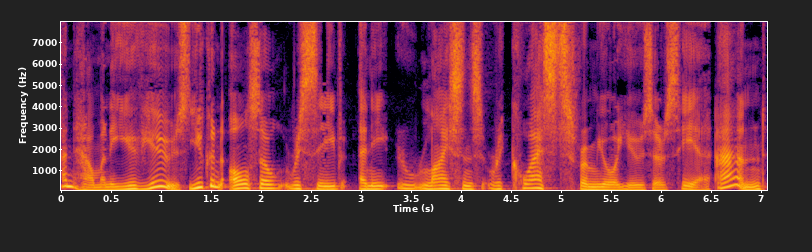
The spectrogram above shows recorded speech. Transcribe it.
and how many you've used. You can also receive any license requests from your users here. And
